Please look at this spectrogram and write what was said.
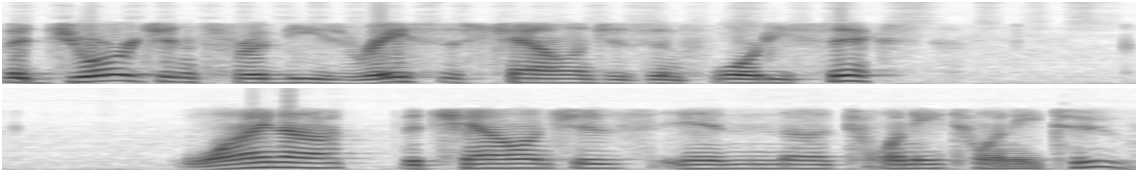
the Georgians for these racist challenges in 46, why not the challenges in uh, 2022?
